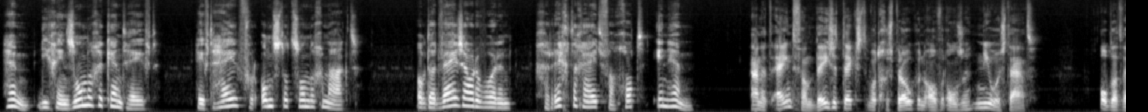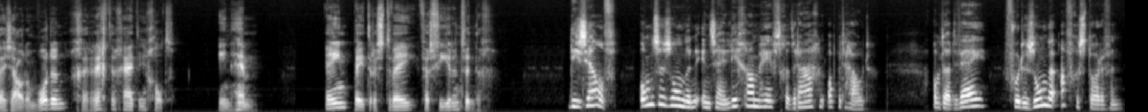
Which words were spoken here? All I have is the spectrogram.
Hem die geen zonde gekend heeft, heeft Hij voor ons tot zonde gemaakt, opdat wij zouden worden gerechtigheid van God in Hem. Aan het eind van deze tekst wordt gesproken over onze nieuwe staat. Opdat wij zouden worden gerechtigheid in God, in Hem. 1 Petrus 2, vers 24. Die zelf onze zonden in zijn lichaam heeft gedragen op het hout, opdat wij, voor de zonde afgestorven,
